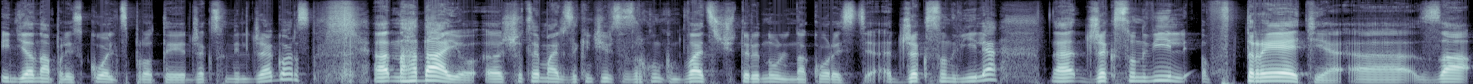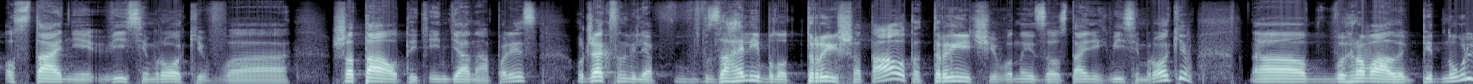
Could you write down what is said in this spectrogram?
Індіанаполіс Кольц проти Джексонвіль Джегорс. Нагадаю, що цей матч закінчився з рахунком 24-0 на користь Джексонвіля. Джексонвіль втретє за останні 8 років шатаутить Індіанаполіс. У Джексонвілля взагалі було три шатаута. Тричі вони за останніх 8 років вигравали під нуль.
